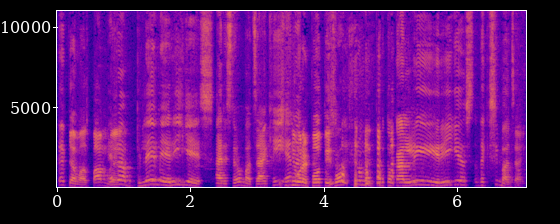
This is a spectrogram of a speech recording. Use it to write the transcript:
Τέτοια μας, πάμε. Ένα μπλε με ρίγες αριστερό μπατζάκι, Σίγουρα ένα υπότη. κόκκινο με πορτοκαλί ρίγες δεξί μπατζάκι.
